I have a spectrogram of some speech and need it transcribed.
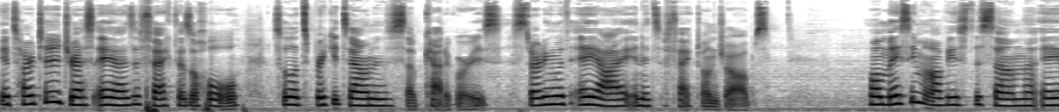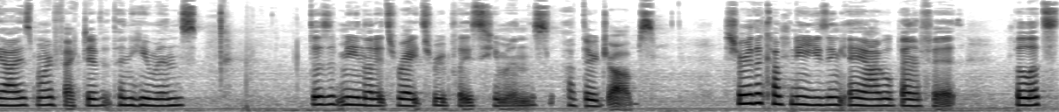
It's hard to address AI's effect as a whole, so let's break it down into subcategories, starting with AI and its effect on jobs. While it may seem obvious to some that AI is more effective than humans, doesn't mean that it's right to replace humans at their jobs. Sure, the company using AI will benefit, but let's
